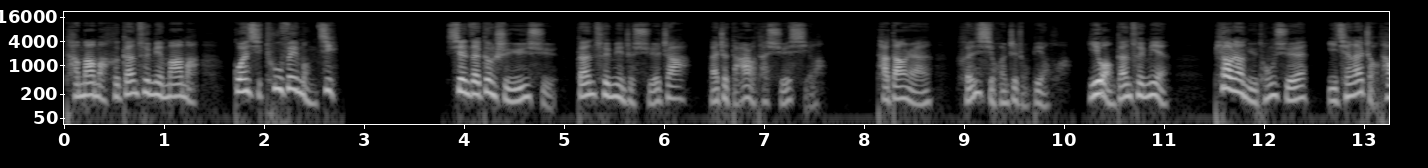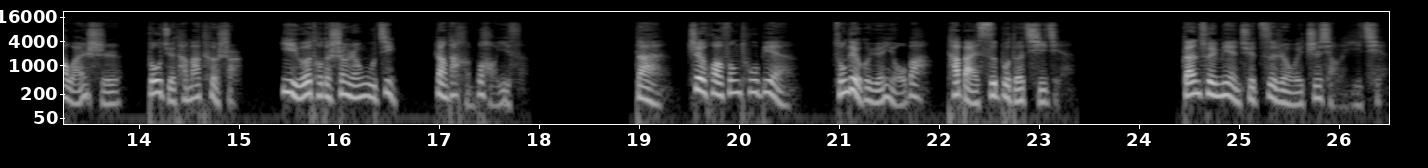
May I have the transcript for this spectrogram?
他妈妈和干脆面妈妈关系突飞猛进，现在更是允许干脆面这学渣来这打扰他学习了。他当然很喜欢这种变化。以往干脆面漂亮女同学以前来找他玩时，都觉他妈特事儿，一额头的生人勿近，让他很不好意思。但这画风突变，总得有个缘由吧？他百思不得其解。干脆面却自认为知晓了一切。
